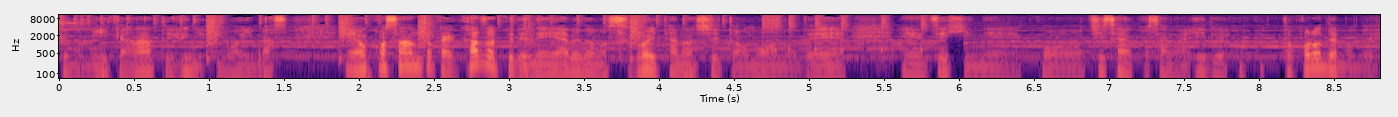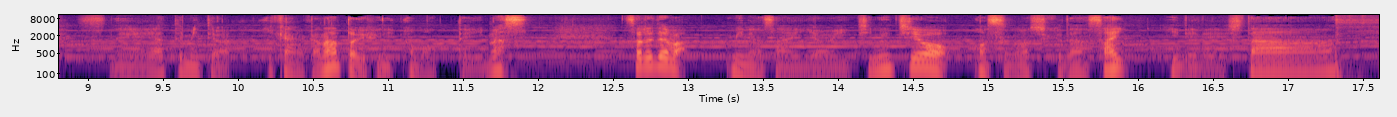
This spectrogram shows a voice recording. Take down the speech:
くのもいいかなというふうに思います、えお子さんとか家族でねやるのもすごい楽しいと思うので、えー、ぜひねこう小さいお子さんがいるところでもですねやってみてはいかがかなというふうに思っていますそれでは皆さん良い一日をお過ごしください。ヒデでした。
